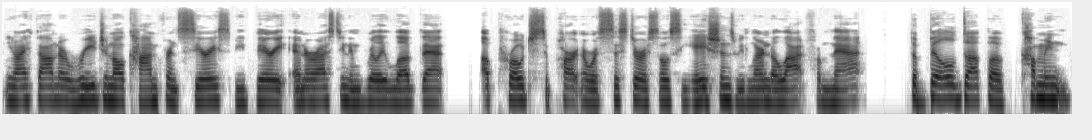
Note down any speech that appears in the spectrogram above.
You know, I found our regional conference series to be very interesting and really loved that approach to partner with sister associations. We learned a lot from that. The buildup of coming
